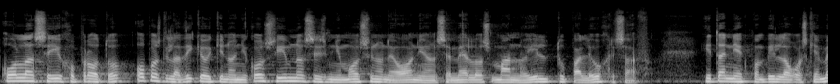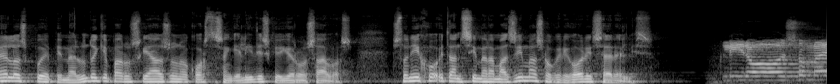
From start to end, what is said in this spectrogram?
όλα σε ήχο πρώτο, όπως δηλαδή και ο κοινωνικός ύμνος της μνημόσυνων αιώνιων σε μέλος Μανουήλ του Παλαιού Χρυσάφου. Ήταν η εκπομπή Λόγος και Μέλος που επιμελούνται και παρουσιάζουν ο Κώστας Αγγελίδης και ο Γιώργος Σάβα. Στον ήχο ήταν σήμερα μαζί μας ο Γρηγόρης Σέρελης. Πληρώσουμε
